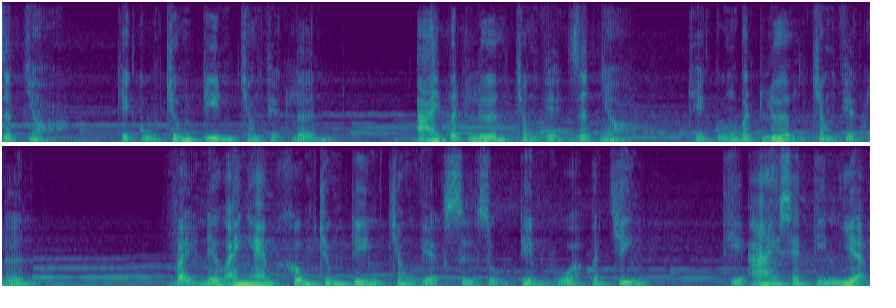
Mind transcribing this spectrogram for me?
rất nhỏ thì cũng trung tín trong việc lớn. Ai bất lương trong việc rất nhỏ thì cũng bất lương trong việc lớn. Vậy nếu anh em không trung tín trong việc sử dụng tiền của bất chính, thì ai sẽ tín nhiệm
